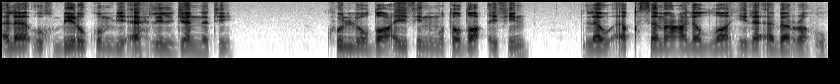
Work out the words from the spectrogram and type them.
ألا أخبركم بأهل الجنة؟ كل ضعيف متضعف لو أقسم على الله لأبره.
